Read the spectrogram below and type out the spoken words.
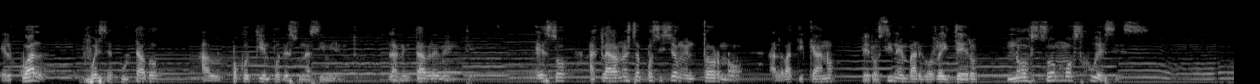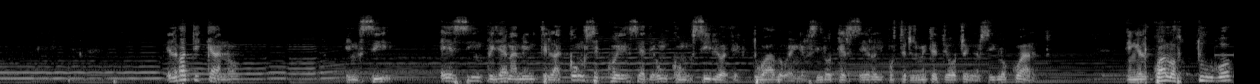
el cual fue sepultado al poco tiempo de su nacimiento, lamentablemente. Eso aclara nuestra posición en torno al Vaticano, pero sin embargo, reitero, no somos jueces. El Vaticano en sí es simple y llanamente la consecuencia de un concilio efectuado en el siglo III y posteriormente de otro en el siglo IV, en el cual obtuvo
